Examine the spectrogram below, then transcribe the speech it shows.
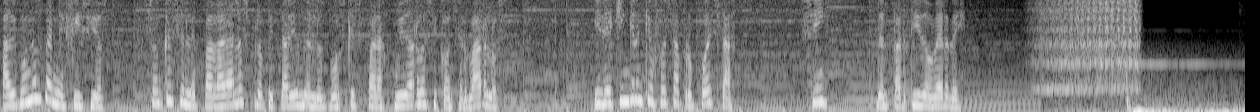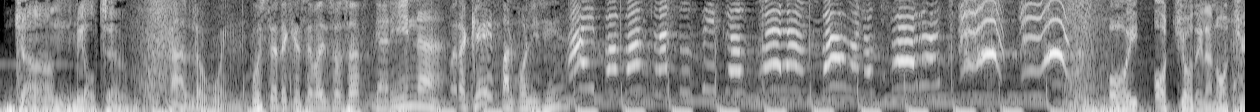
Algunos beneficios son que se le pagará a los propietarios de los bosques para cuidarlos y conservarlos. ¿Y de quién creen que fue esta propuesta? Sí, del Partido Verde. John Milton. Halloween. ¿Usted de qué se va a disfrazar? De harina. ¿Para qué? Para el policía. ¡Ay, papá! ¡Tus hijos vuelan! ¡Vámonos, perros! Hoy, 8 de la noche,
